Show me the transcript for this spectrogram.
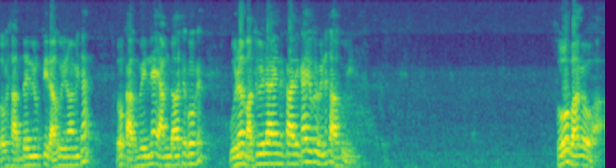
ඕක ශබ්ද නිරුක්තියට අහු වෙනවා මිසක් ඕක අහු වෙන්නේ නැහැ යම් දවසක ඕක ಗುಣ මතුවලා එන කාලෙකයි ඕක වෙනස අහු වෙන්නේ. සෝ භගවා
